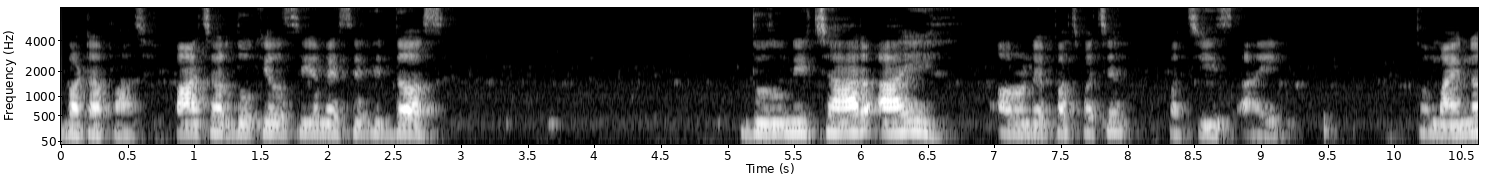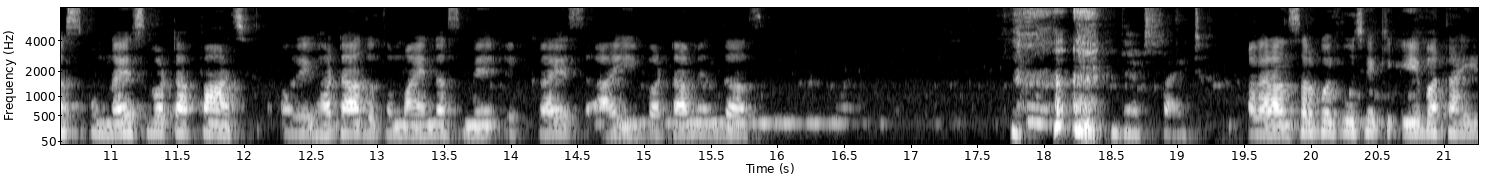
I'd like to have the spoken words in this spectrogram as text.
बटा पाँच। पाँच और दो के एलसीएम ऐसे भी दस दो दूनी चार आई और उन्हें पच पचे, पच्चीस आई तो माइनस उन्नीस बटा पाँच, और ये घटा दो तो माइनस में इक्कीस आई, बटा में दस। दैट्स राइट अगर आंसर कोई पूछे कि ए बताइए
